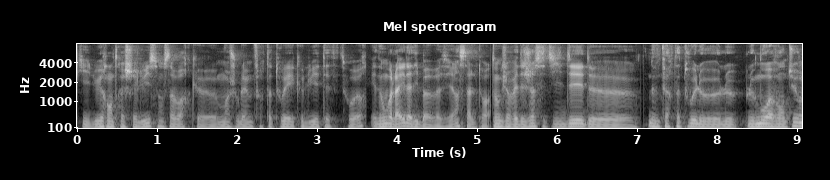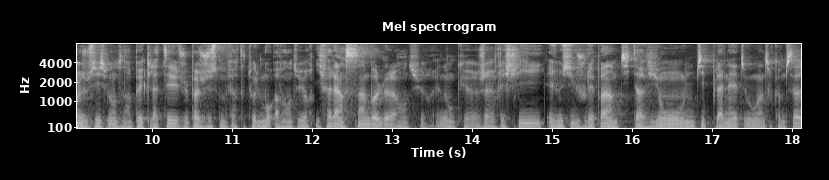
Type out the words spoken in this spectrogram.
qui lui rentrait chez lui sans savoir que moi je voulais me faire tatouer et que lui était tatoueur. Et donc voilà il a dit bah vas-y installe-toi. Donc j'avais déjà cette idée de, de me faire tatouer le, le, le mot aventure, mais je me suis dit, c'est un peu éclaté, je vais pas juste me faire tatouer le mot aventure. Il fallait un symbole de l'aventure. Et donc, euh, j'ai réfléchi, et je me suis dit que je voulais pas un petit avion, une petite planète, ou un truc comme ça.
